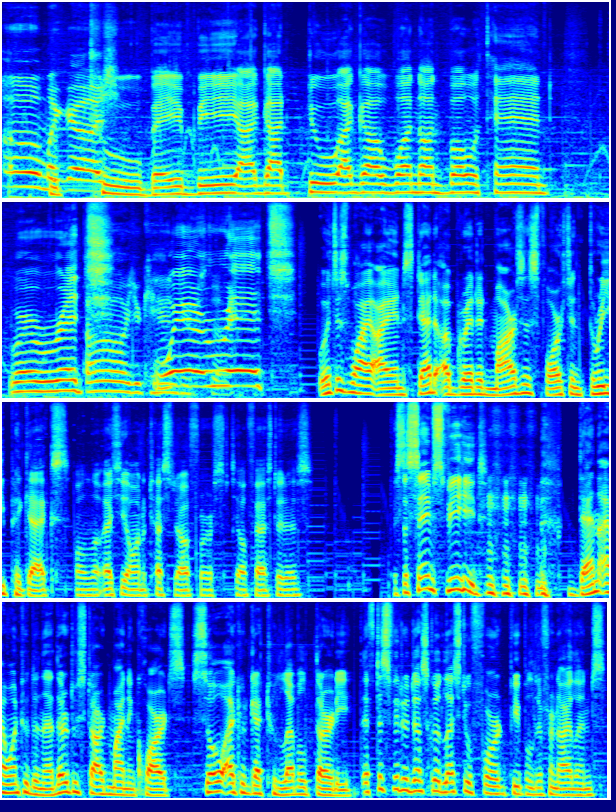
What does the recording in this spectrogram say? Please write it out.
oh my gosh. two, baby. I got two. I got one on both hand. We're rich. Oh, you can't. We're rich. Which is why I instead upgraded Mars's Fortune 3 pickaxe. No, actually, I want to test it out first. See how fast it is. It's the same speed. then I went to the nether to start mining quartz so I could get to level 30. If this video does good, let's do four people different islands.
